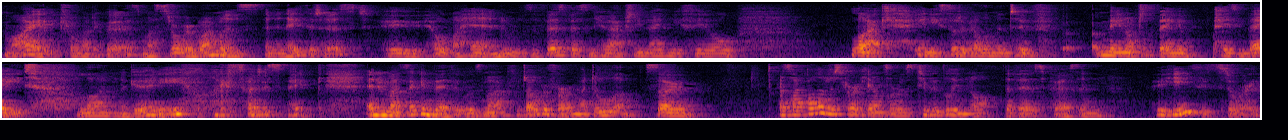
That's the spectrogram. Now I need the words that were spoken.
my traumatic birth, my story, one was an anaesthetist who held my hand and was the first person who actually made me feel like any sort of element of me not just being a piece of meat lying on a gurney, like so to speak. And in my second birth, it was my photographer and my doula. So a psychologist or a counsellor is typically not the first person who hears this story.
